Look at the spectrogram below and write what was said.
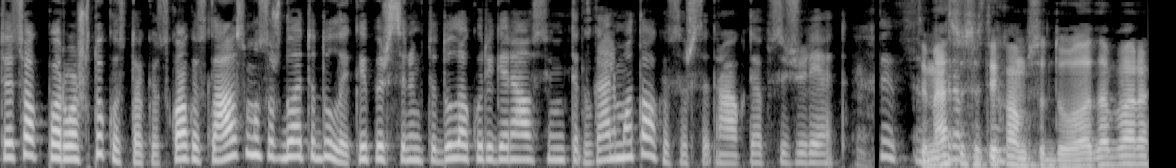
tiesiog paruoštukus tokius, kokius klausimus užduoti dulai, kaip išsirinkti dulą, kuri geriausiai jums tiks. Galima tokius išsitraukti, apsižiūrėti. Taip, tai mes susitikom su dula dabar,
